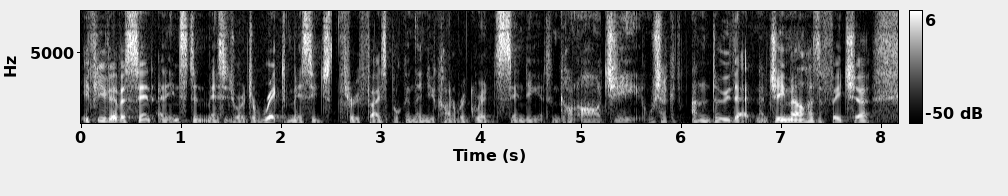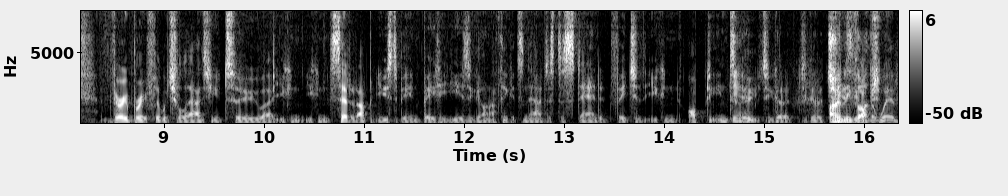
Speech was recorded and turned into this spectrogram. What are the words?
if you've ever sent an instant message or a direct message through Facebook and then you kind of regret sending it and gone, oh, gee, I wish I could undo that. Now, Gmail has a feature, very briefly, which allows you to uh, you can you can set it up. It used to be in beta years ago, and I think it's now just a standard feature that you can opt into. Yeah. So you've got to, you've got to only the by option. the web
